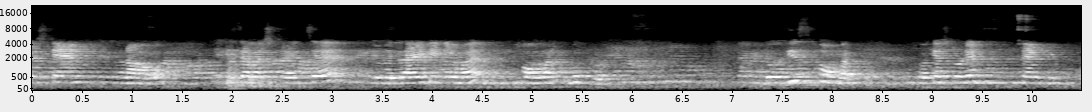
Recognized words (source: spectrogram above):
understand now. It is our structure. You will write in your homework book. Do this homework. Okay, students. Thank you.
